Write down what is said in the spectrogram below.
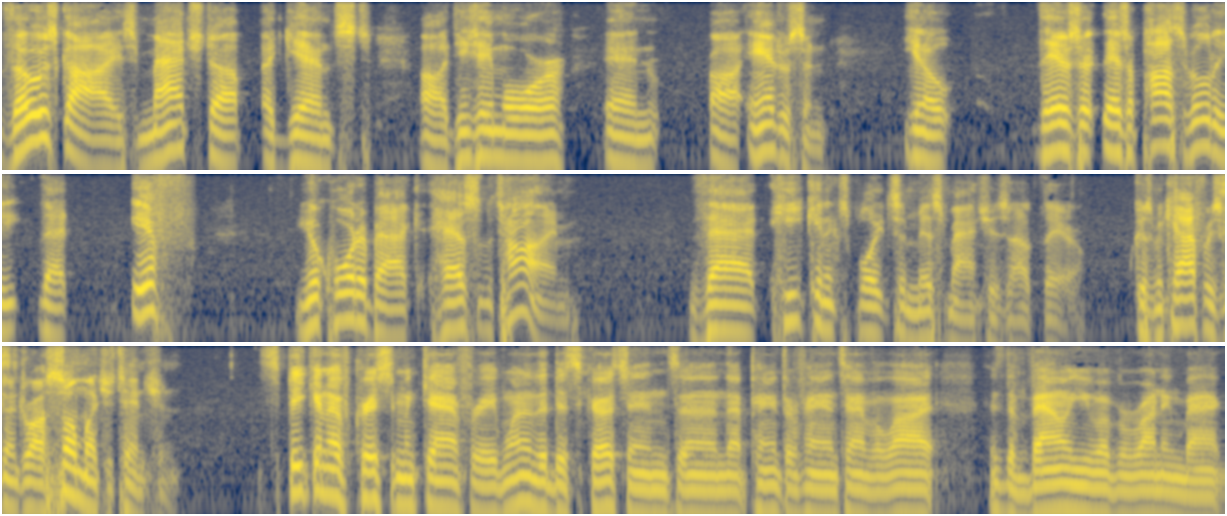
those guys matched up against uh, DJ Moore and uh, Anderson. You know, there's a there's a possibility that if your quarterback has the time, that he can exploit some mismatches out there because McCaffrey is going to draw so much attention. Speaking of Christian McCaffrey, one of the discussions uh, that Panther fans have a lot is the value of a running back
